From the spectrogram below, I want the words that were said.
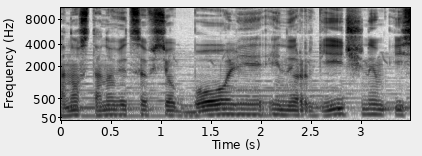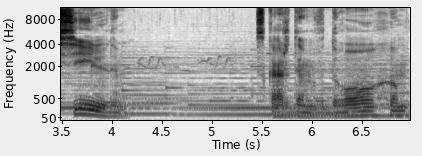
оно становится все более энергичным и сильным. С каждым вдохом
